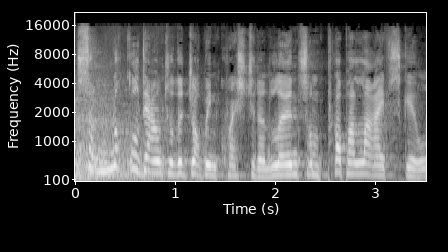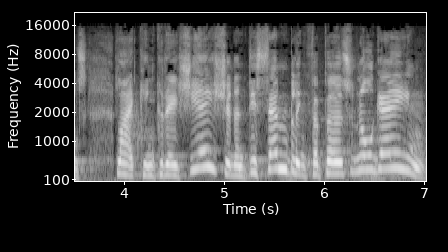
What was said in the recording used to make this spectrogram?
So knuckle down to the job in question and learn some proper life skills, like ingratiation and dissembling for personal gain.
